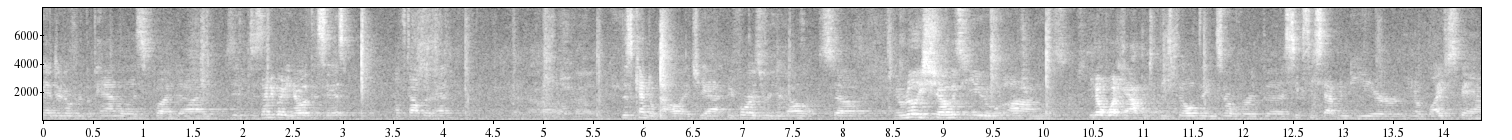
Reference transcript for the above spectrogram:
hand it over to the panelists, but uh, does anybody know what this is off the top of their head? This is Kendall College, yeah, before it was redeveloped. So it really shows you, um, you know, what happened to these buildings over the 60, 70 year, you know, lifespan,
